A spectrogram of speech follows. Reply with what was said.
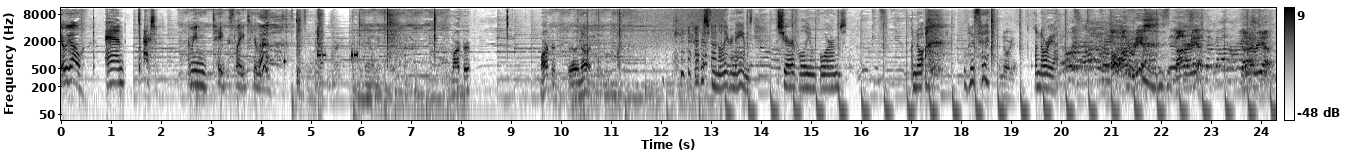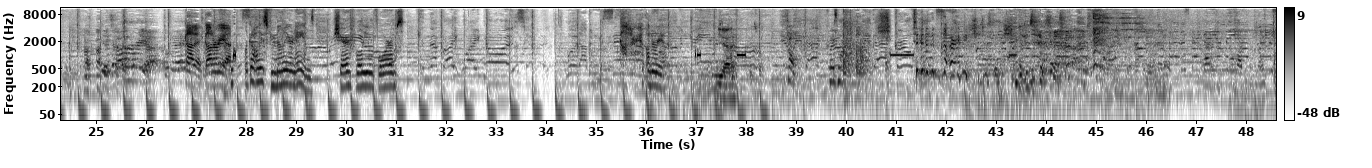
Here we go. And action. I mean, take slate. Here we go. Naomi. Marker. Marker. Barely know her. have these familiar names. Sheriff William Forbes. Honor what is it? Honoria. Honoria. Oh, honoria. Gonorrhea. Gonorrhea. Got it. Gonorrhea. Look at all these familiar names. Sheriff William Forbes. Gonorrhea. Gonorrhea. Yeah. Hey, where's my... Sorry.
